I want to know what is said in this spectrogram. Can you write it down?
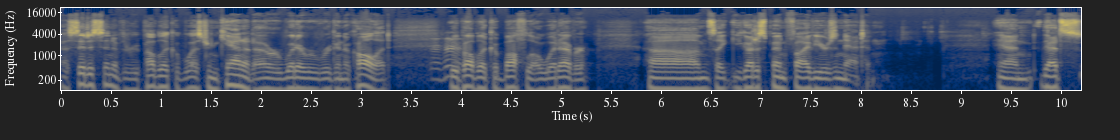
a citizen of the Republic of Western Canada or whatever we're going to call it, mm-hmm. Republic of Buffalo, whatever. Um, it's like you got to spend five years in Nanton, and that's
